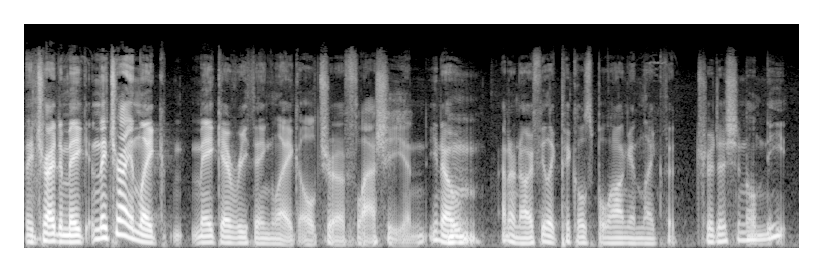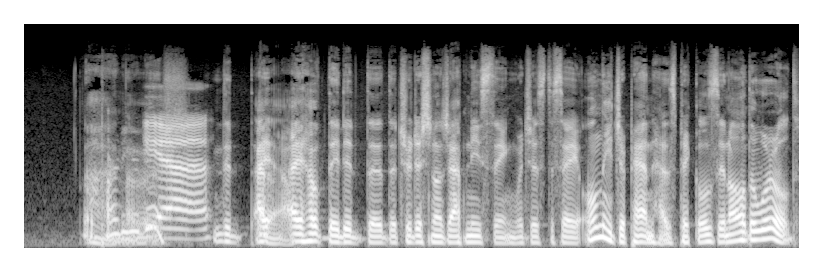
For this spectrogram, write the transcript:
they tried to make and they try and like make everything like ultra flashy and you know Mm. I don't know I feel like pickles belong in like the traditional neat little part of no. Yeah. Did, I I. I, hope they did the, the traditional Japanese thing, which is to say only Japan has pickles in all the world.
